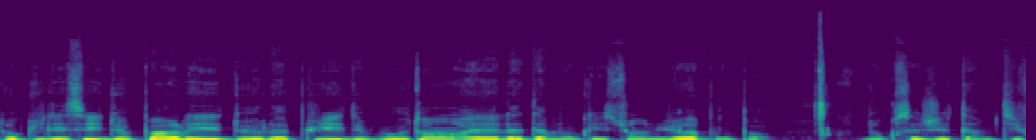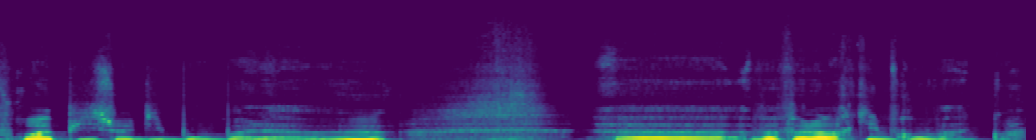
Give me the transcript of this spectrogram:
Donc il essaye de parler de la pluie et des beaux temps, et la dame en question ne lui répond pas. Donc ça jette un petit froid, puis il se dit, bon, bah là, eux, euh, va falloir qu'ils me convainquent, quoi.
